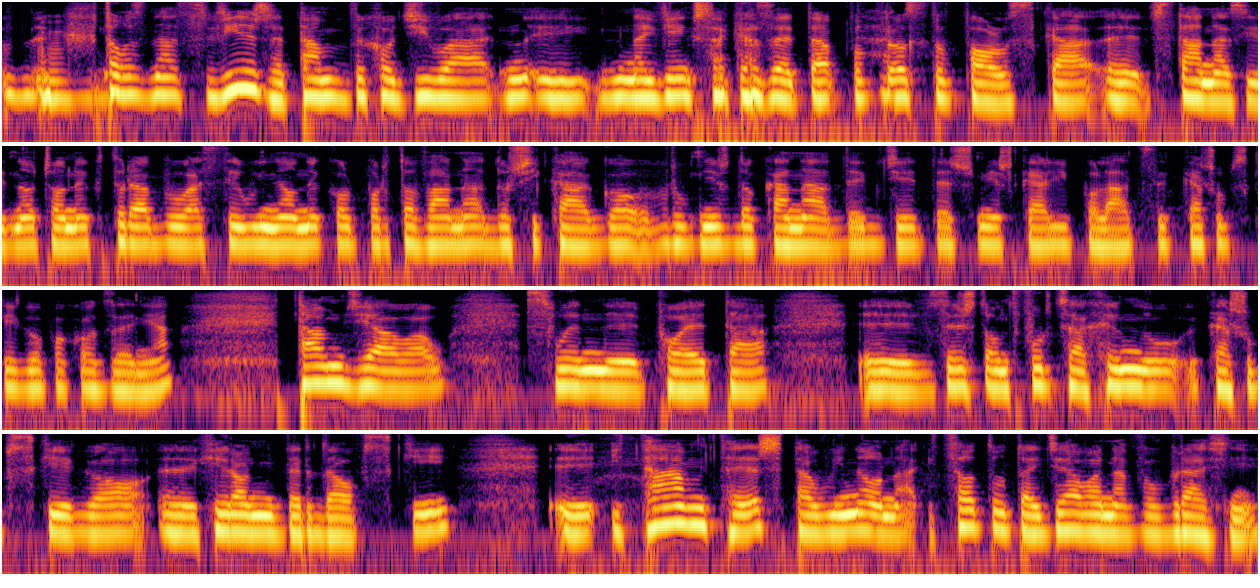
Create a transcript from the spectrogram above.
mm -hmm. kto z nas wie, że tam wychodziła y, największa gazeta po tak. prostu polska y, w Stanach Zjednoczonych, która była z tej Winony kolportowana do Chicago, również do Kanady, gdzie też mieszkali Polacy kaszubskiego pochodzenia. Tam działał słynny poeta, y, zresztą twórca hymnu kaszubskiego, y, Hieronim Derdowski. Y, I tam też ta Winona, i co tutaj działa na wyobraźnię,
